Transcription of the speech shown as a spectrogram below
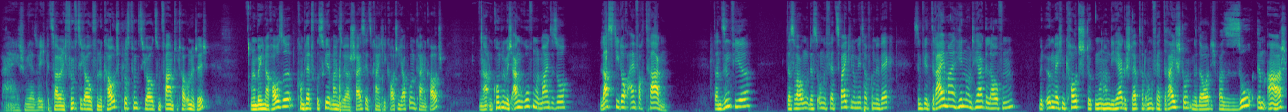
Nein, schon wieder so, ich bezahle doch nicht 50 Euro für eine Couch plus 50 Euro zum Fahren, total unnötig. Und dann bin ich nach Hause, komplett frustriert, meinte so, ja, scheiße, jetzt kann ich die Couch nicht abholen, keine Couch. Dann hat ein Kumpel mich angerufen und meinte so, lass die doch einfach tragen. Dann sind wir, das war das ist ungefähr zwei Kilometer von mir weg, sind wir dreimal hin und her gelaufen mit irgendwelchen Couchstücken und haben die hergeschleppt. Hat ungefähr drei Stunden gedauert. Ich war so im Arsch.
